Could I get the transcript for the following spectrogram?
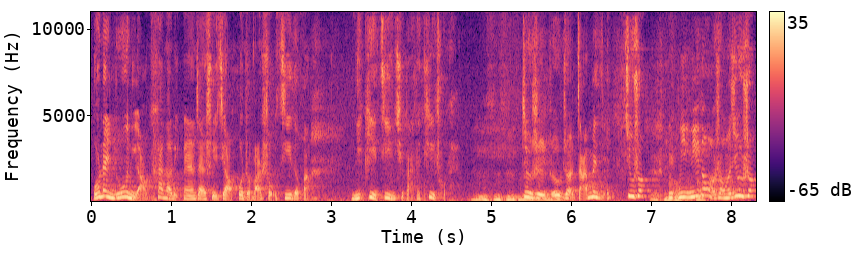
我说那如果你要看到里边人在睡觉或者玩手机的话。你可以进去把它剔出来。就是如说咱们就是说你你懂我说吗？就是说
